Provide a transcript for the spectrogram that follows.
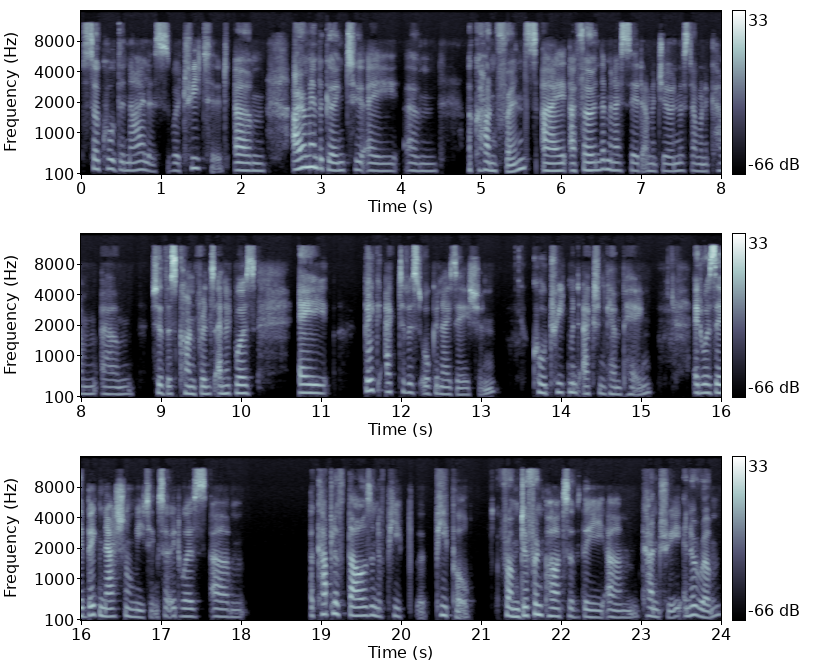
so-called denialists were treated. Um, I remember going to a um, a conference. I I phoned them and I said, "I'm a journalist. I want to come um, to this conference," and it was a big activist organization called Treatment Action Campaign. It was a big national meeting, so it was um, a couple of thousand of peop- people from different parts of the um, country in a room,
